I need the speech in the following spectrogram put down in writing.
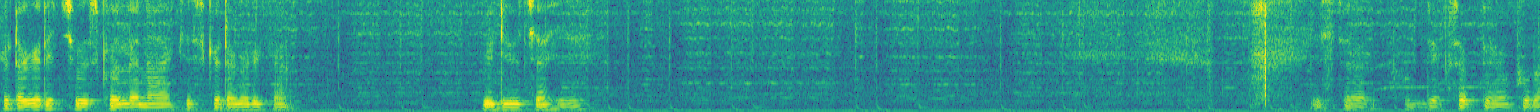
कैटेगरी चूज़ कर लेना है, किस कैटेगरी का वीडियो चाहिए। इस तरह आप देख सकते हैं पूरा।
